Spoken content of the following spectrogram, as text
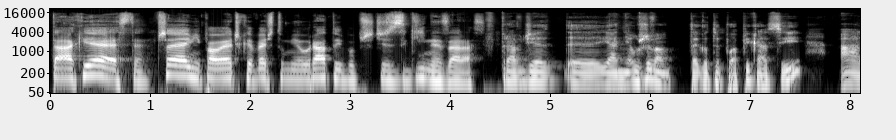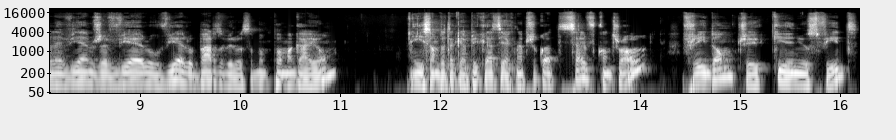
Tak, jestem. Przejmij pałeczkę, weź tu mnie uratuj, bo przecież zginę zaraz. Wprawdzie y, ja nie używam tego typu aplikacji, ale wiem, że wielu, wielu, bardzo wielu osobom pomagają i są to takie aplikacje jak na przykład Self Control, Freedom czy Kill News Feed, e,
